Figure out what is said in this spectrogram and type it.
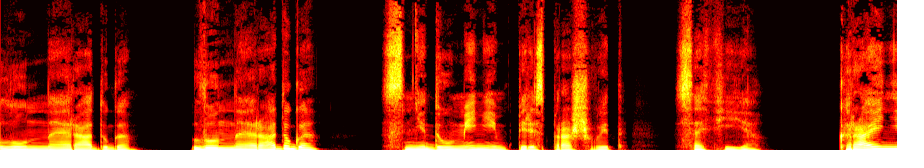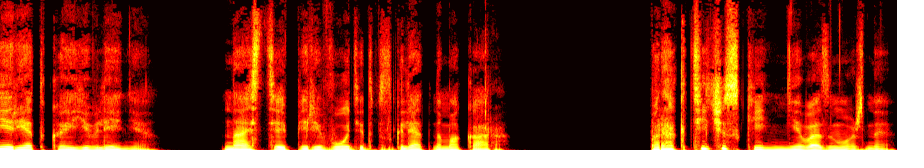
Лунная радуга». «Лунная радуга?» — с недоумением переспрашивает София. Крайне редкое явление. Настя переводит взгляд на Макара. Практически невозможное.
